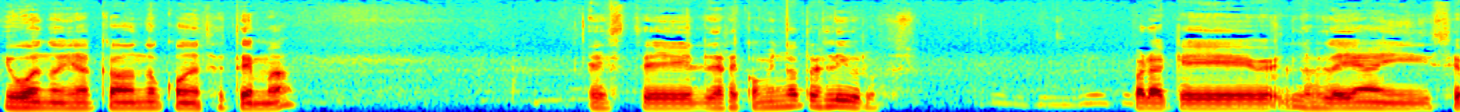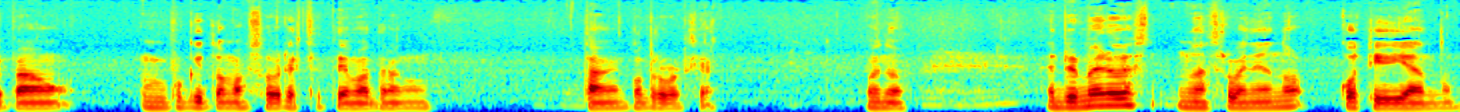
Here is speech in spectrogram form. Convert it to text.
Y bueno, ya acabando con este tema, este, les recomiendo tres libros para que los lean y sepan un poquito más sobre este tema tan, tan controversial. Bueno, el primero es Nuestro Veneno Cotidiano.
